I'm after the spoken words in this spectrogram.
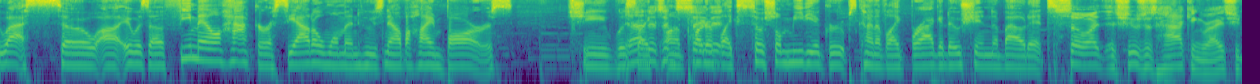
U.S. So uh, it was a female hacker, a Seattle woman who's now behind bars. She was Yeah, like on part of like social media groups, kind of like braggadocian about it. So I, she was just hacking, right? She,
